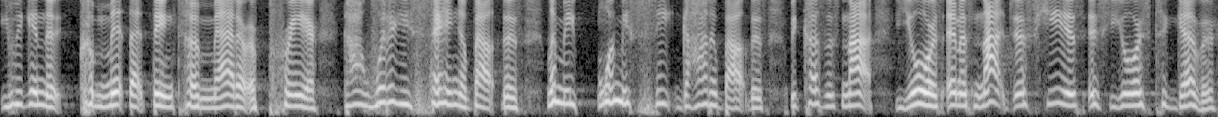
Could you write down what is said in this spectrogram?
you begin to commit that thing to a matter of prayer. God, what are you saying about this? Let me let me seek God about this because it's not yours and it's not just his, it's yours together.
